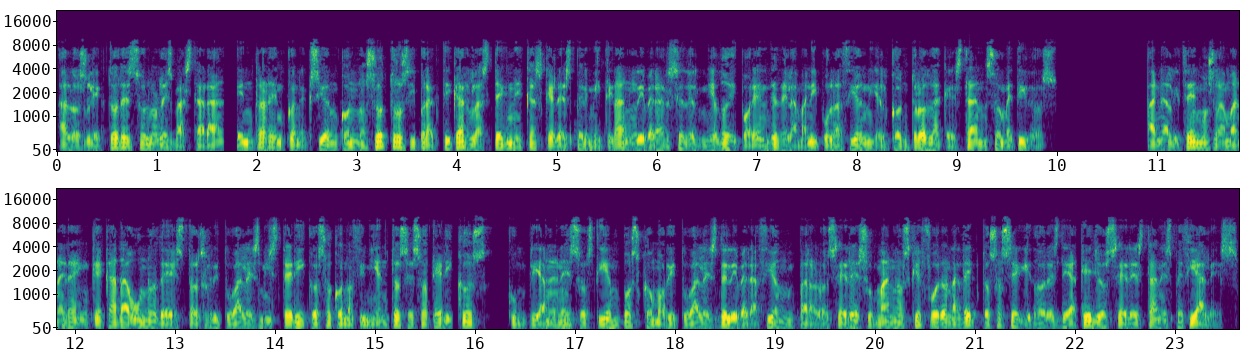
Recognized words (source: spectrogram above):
A los lectores solo les bastará entrar en conexión con nosotros y practicar las técnicas que les permitirán liberarse del miedo y por ende de la manipulación y el control a que están sometidos. Analicemos la manera en que cada uno de estos rituales mistéricos o conocimientos esotéricos, cumplían en esos tiempos como rituales de liberación para los seres humanos que fueron adeptos o seguidores de aquellos seres tan especiales.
